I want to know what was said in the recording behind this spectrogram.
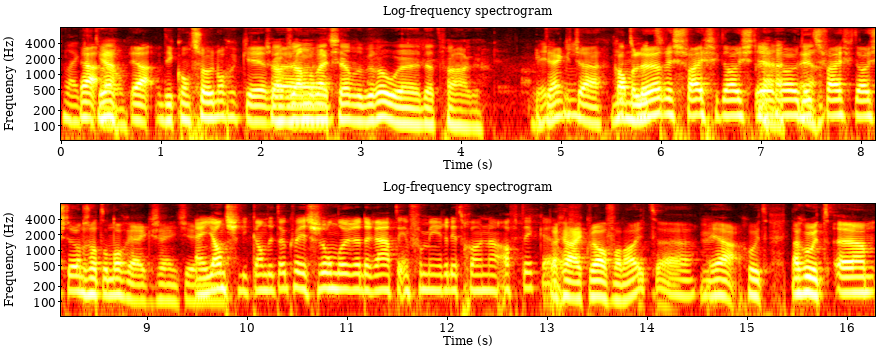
Lijkt ja, het ja, ja, die komt zo nog een keer. Zouden ze allemaal bij hetzelfde bureau dat vragen? Ik denk het, ja. Kameleur is 50.000 euro, dit is 50.000 euro, dan zat er nog ergens eentje En Jansje, die kan dit ook weer zonder eh, de raad te informeren, dit gewoon uh, aftikken? Daar ga ik wel vanuit. Uh, mm. Ja, goed. Nou goed, um,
